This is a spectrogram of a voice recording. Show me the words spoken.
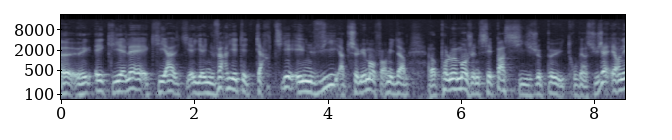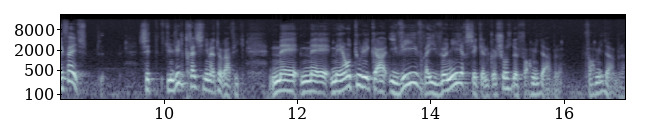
euh, et qui, elle est, qui, a, qui y a une variété de quartiers et une vie absolument formidable. Alors pour le moment, je ne sais pas si je peux y trouver un sujet, et en effet, c'est une ville très cinématographique. Mais, mais, mais en tous les cas, y vivre et y venir, c'est quelque chose de formidable. Formidable.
